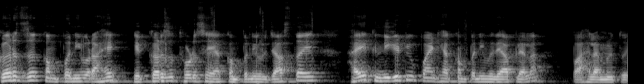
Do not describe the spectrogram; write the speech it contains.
कर्ज कंपनीवर आहे. हे कर्ज थोडंसं ह्या कंपनीवर जास्त आहे. हा एक निगेटिव्ह पॉईंट ह्या कंपनीमध्ये आपल्याला पाहायला मिळतोय.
